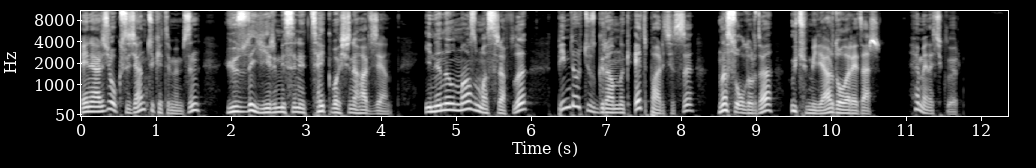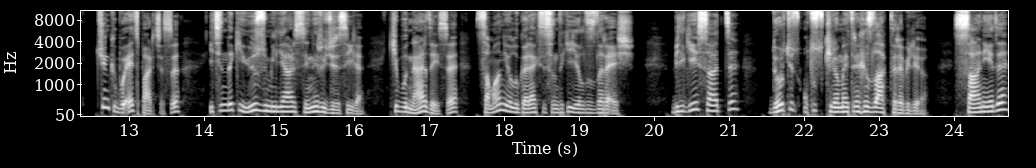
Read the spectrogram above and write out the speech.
enerji oksijen tüketimimizin %20'sini tek başına harcayan, inanılmaz masraflı 1400 gramlık et parçası nasıl olur da 3 milyar dolar eder? Hemen açıklıyorum. Çünkü bu et parçası içindeki 100 milyar sinir hücresiyle ki bu neredeyse Samanyolu galaksisindeki yıldızlara eş. Bilgiyi saatte 430 kilometre hızla aktarabiliyor. Saniyede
